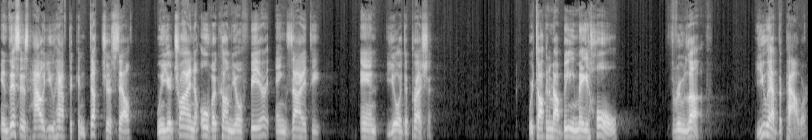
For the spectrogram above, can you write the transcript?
And this is how you have to conduct yourself when you're trying to overcome your fear, anxiety, and your depression. We're talking about being made whole through love. You have the power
